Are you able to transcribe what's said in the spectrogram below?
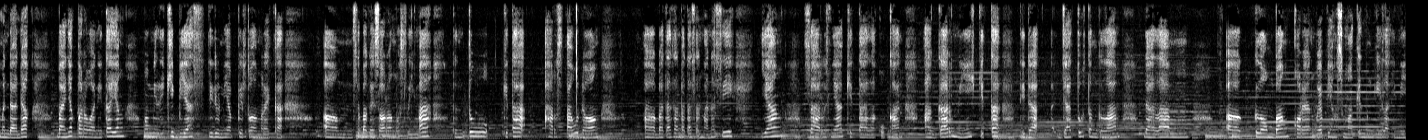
Mendadak banyak para wanita yang memiliki bias di dunia virtual mereka um, sebagai seorang muslimah tentu kita harus tahu dong eh, batasan-batasan mana sih yang seharusnya kita lakukan agar nih kita tidak jatuh tenggelam dalam uh, gelombang Korean web yang semakin menggila ini.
